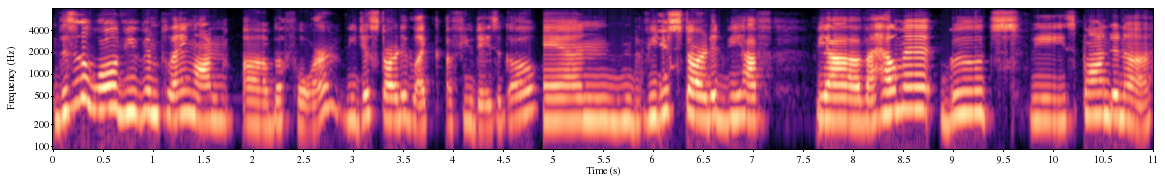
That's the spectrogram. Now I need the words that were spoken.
this is a world we've been playing on uh, before. We just started like a few days ago, and we just started. We have we have a helmet, boots. We spawned in a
